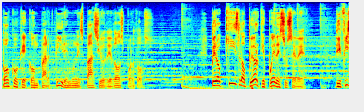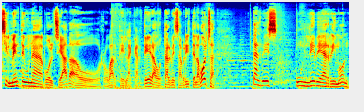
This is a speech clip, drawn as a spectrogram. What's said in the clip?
poco que compartir en un espacio de dos por dos. Pero ¿qué es lo peor que puede suceder? Difícilmente una bolseada o robarte la cartera o tal vez abrirte la bolsa. Tal vez un leve arrimón.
